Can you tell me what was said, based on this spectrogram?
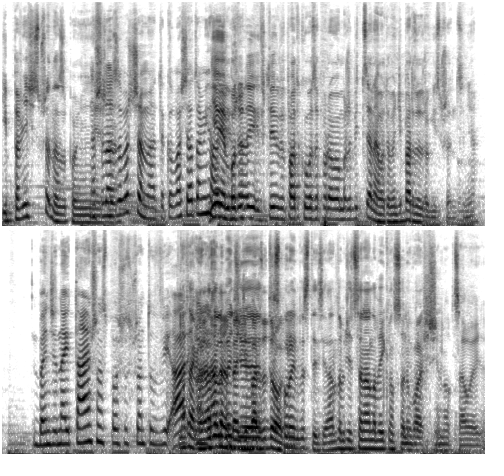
I pewnie się sprzeda zupełnie Znaczy, nieźle. no zobaczymy, tylko właśnie o to mi Nie chodzi. wiem, bo że tutaj w tym wypadku zaporowa może być cena, bo to będzie bardzo drogi sprzęt, nie? Będzie najtańszym spośród sprzętów VR. No tak, i- ale nadal nadal będzie będzie bardzo drogi. spora inwestycja, ale to będzie cena nowej konsoli No właśnie, właśnie. no całej. Nie?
